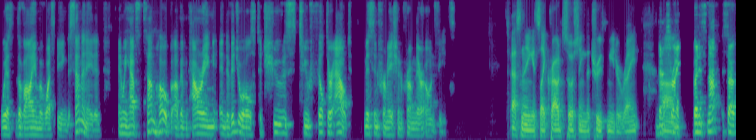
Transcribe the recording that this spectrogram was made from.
with the volume of what's being disseminated. And we have some hope of empowering individuals to choose to filter out misinformation from their own feeds. It's fascinating. It's like crowdsourcing the truth meter, right? That's um, right. But it's not, so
